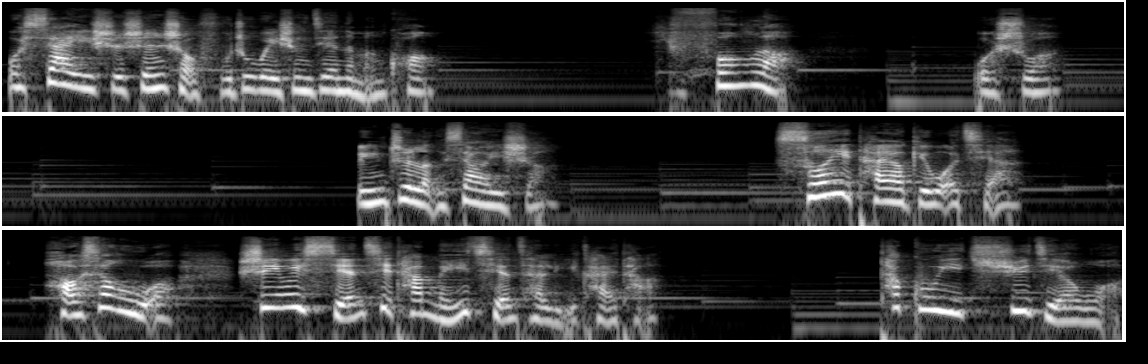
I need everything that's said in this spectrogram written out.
我下意识伸手扶住卫生间的门框。你疯了，我说。林志冷笑一声，所以他要给我钱，好像我是因为嫌弃他没钱才离开他。他故意曲解我，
